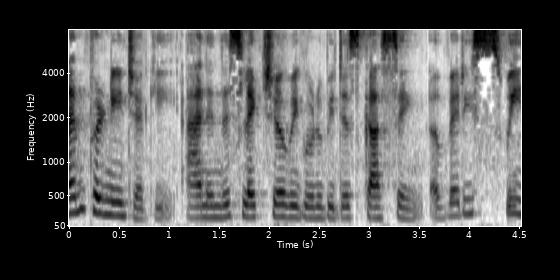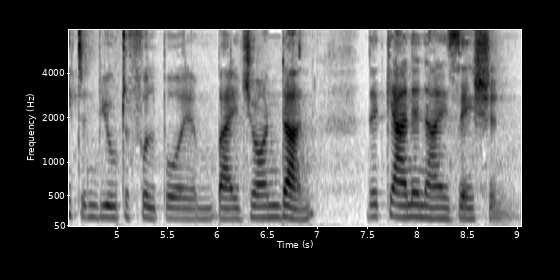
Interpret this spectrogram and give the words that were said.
I'm Parneet Jaggi, and in this lecture, we're going to be discussing a very sweet and beautiful poem by John Donne, The Canonization.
